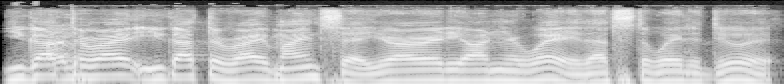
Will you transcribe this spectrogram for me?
You got I'm- the right you got the right mindset. You're already on your way. That's the way to do it.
